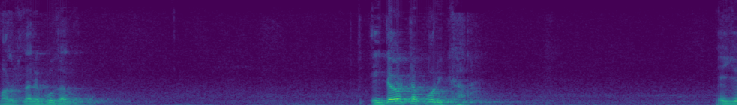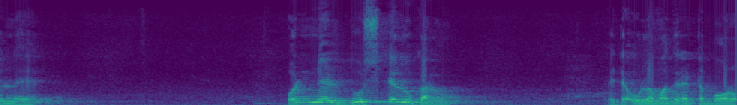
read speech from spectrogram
মানুষ তারা পূজা করব। এইটাও একটা পরীক্ষা। এই জন্যে অন্যের দোষকে লুকানো, এটা উলামাদের একটা বড়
